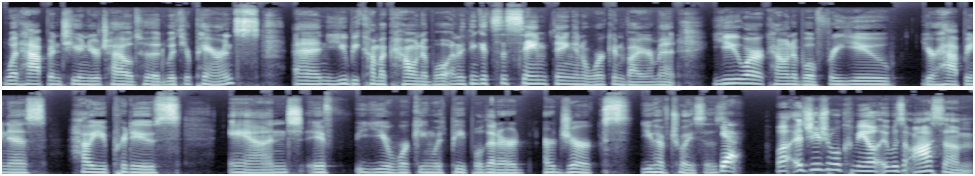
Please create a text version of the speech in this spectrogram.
what happened to you in your childhood with your parents and you become accountable. And I think it's the same thing in a work environment. You are accountable for you, your happiness, how you produce. And if you're working with people that are are jerks, you have choices. Yeah. Well, as usual, Camille, it was awesome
